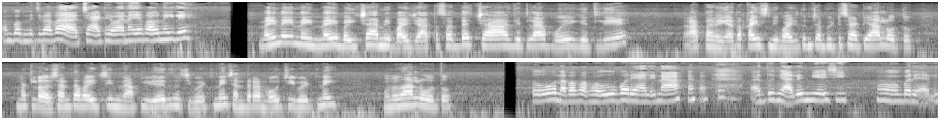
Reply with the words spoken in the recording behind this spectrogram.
बघण्याची बाबा चहा ठेवा नाही भाव नाही नाही नाही नाही नाही बाई चहा नाही पाहिजे. आता सध्या चहा घेतला पोळी घेतली आता नाही आता काहीच नाही पाहिजे. तुमच्या भेटीसाठी आलो होतो. म्हटलं शांताबाईची न आपली ललिताची भेट नाही शांताराम भाऊची भेट नाही म्हणून आलो होतो. हो ना बाबा भाऊ बरे आले ना. तुम्ही आले मी अशी. हो बरे आले.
